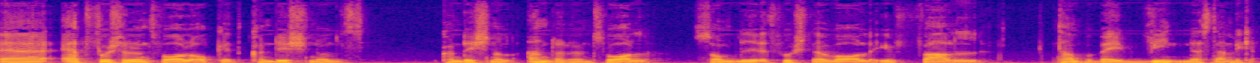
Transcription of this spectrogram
Uh, ett första och ett conditionals, conditional andra som blir ett första val ifall Tampa Bay vinner Stanley Cup?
